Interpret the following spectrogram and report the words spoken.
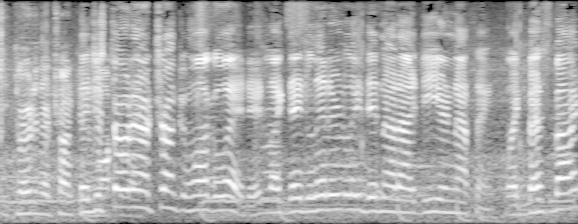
You throw it in their trunk. They and just walk throw it in our trunk and walk away, dude. Like they literally did not ID or nothing. Like Best Buy,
